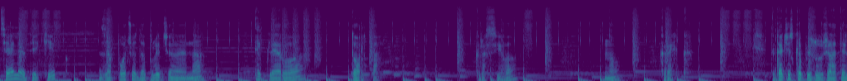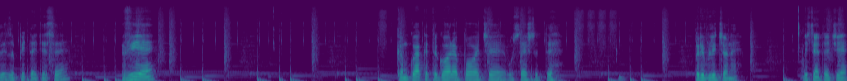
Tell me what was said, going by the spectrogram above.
целият екип започва да прилича на една еклерова торта. Красива, но крехка. Така че, скъпи слушатели, запитайте се, вие към коя категория повече усещате привличане. Истината е, че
